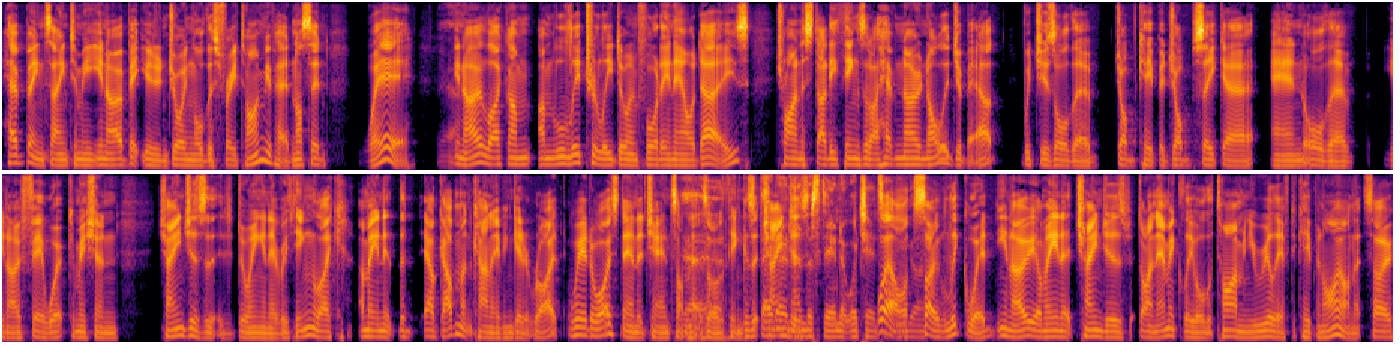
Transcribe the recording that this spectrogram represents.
have been saying to me, you know, I bet you're enjoying all this free time you've had. And I said, where? Yeah. You know, like I'm I'm literally doing 14 hour days trying to study things that I have no knowledge about, which is all the job keeper, job seeker, and all the, you know, Fair Work Commission changes that they're doing and everything. Like, I mean, it, the, our government can't even get it right. Where do I stand a chance on that sort of thing? Because it they don't changes. understand it. What chance? Well, it's so liquid, you know. I mean, it changes dynamically all the time, and you really have to keep an eye on it. So,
